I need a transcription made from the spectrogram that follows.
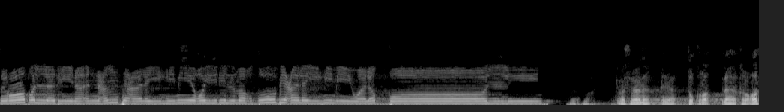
صراط الذين أنعمت عليهم غير المغضوب عليهم ولا الضالين. كما سمعنا هي تقرأ لها قراءات.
